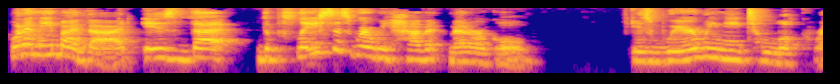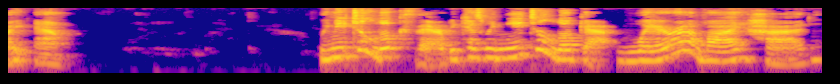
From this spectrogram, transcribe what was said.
What I mean by that is that the places where we haven't met our goal is where we need to look right now. We need to look there because we need to look at where have I had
